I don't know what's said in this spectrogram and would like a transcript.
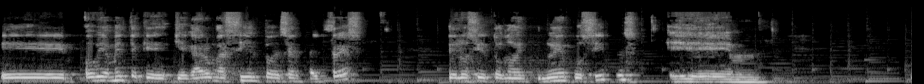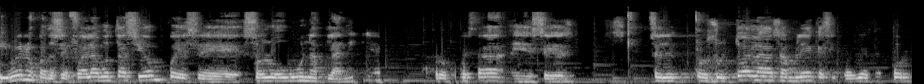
Eh, obviamente que llegaron a 163 de los 199 posibles. Eh, y bueno, cuando se fue a la votación, pues solo hubo una planilla propuesta eh, se, se, le consultó a la asamblea que si podía hacer por,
